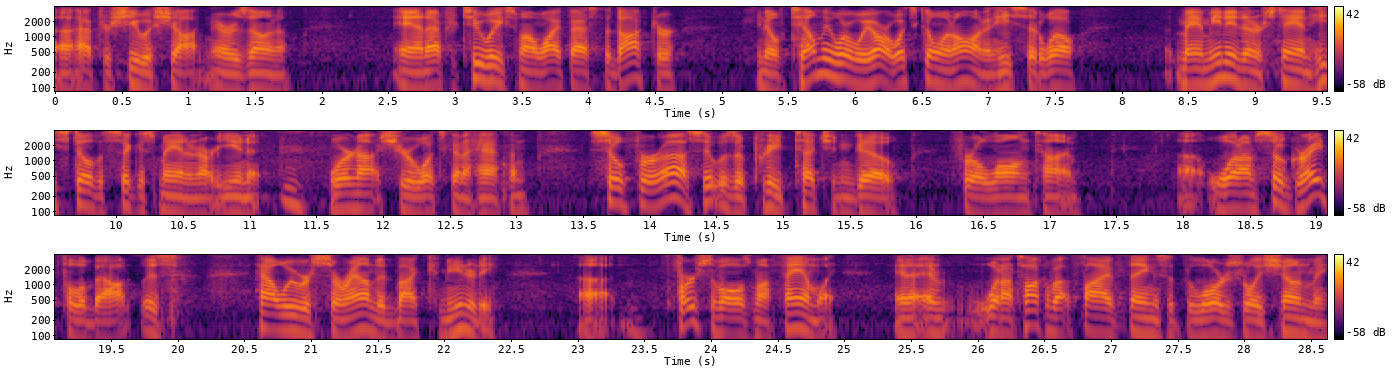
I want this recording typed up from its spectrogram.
uh, after she was shot in Arizona. And after two weeks, my wife asked the doctor, you know, tell me where we are, what's going on? And he said, well, ma'am, you need to understand he's still the sickest man in our unit. Mm. We're not sure what's going to happen. So for us, it was a pretty touch and go for a long time. Uh, what I'm so grateful about is how we were surrounded by community. Uh, first of all, is my family. And, and, when I talk about five things that the Lord has really shown me,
